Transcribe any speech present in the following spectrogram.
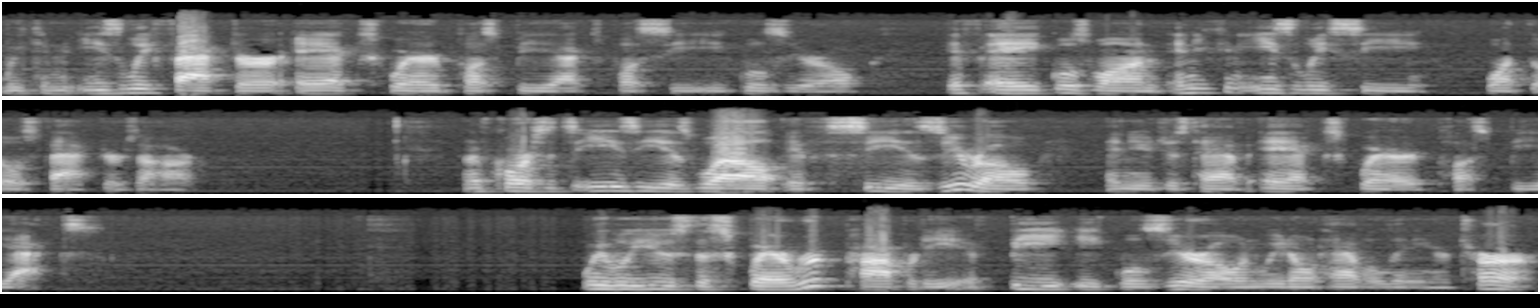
We can easily factor ax squared plus bx plus c equals 0 if a equals 1, and you can easily see what those factors are. And of course, it's easy as well if c is 0 and you just have ax squared plus bx. We will use the square root property if b equals 0 and we don't have a linear term.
